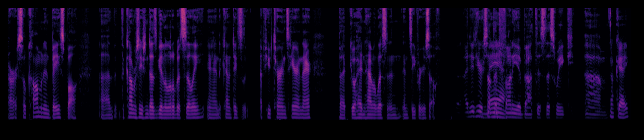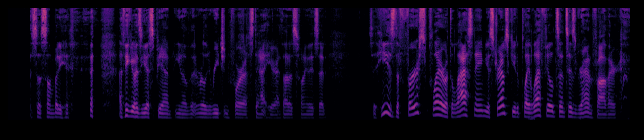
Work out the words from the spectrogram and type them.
are so common in baseball. Uh, the, the conversation does get a little bit silly, and it kind of takes a, a few turns here and there. But go ahead and have a listen and, and see for yourself. I did hear something Man. funny about this this week. Um, Okay. so somebody i think it was espn you know that really reaching for a stat here i thought it was funny they said said he is the first player with the last name Yastrzemski to play left field since his grandfather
